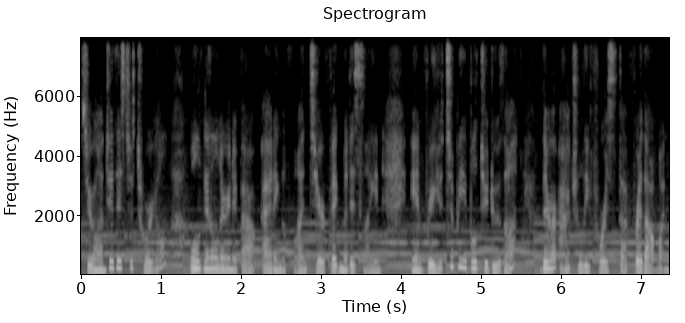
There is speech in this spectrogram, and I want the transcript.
So onto this tutorial, we're gonna learn about adding a font to your Figma design. And for you to be able to do that, there are actually four steps for that one.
